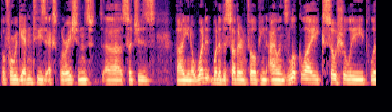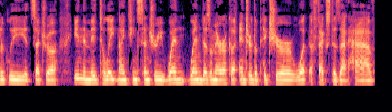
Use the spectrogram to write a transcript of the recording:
before we get into these explorations, uh, such as uh, you know what what do the southern Philippine Islands look like socially, politically, etc. In the mid to late 19th century, when when does America enter the picture? What effects does that have?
